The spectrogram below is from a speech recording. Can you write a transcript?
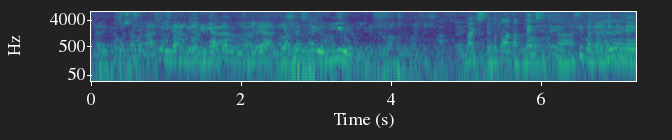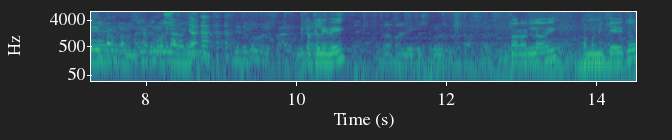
Δηλαδή, εγώ σαν μαγαζί έχω πάρει 30 ρολόγια για μέσα Ιουλίου πλέον. Εντάξει, εγώ τώρα τα βλέπω. μετά. Τίποτα, γίνεται πάμπαμ. Είναι πολύ καλό. Γιάννη, το κλειδί, το ρολόι, communicator.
